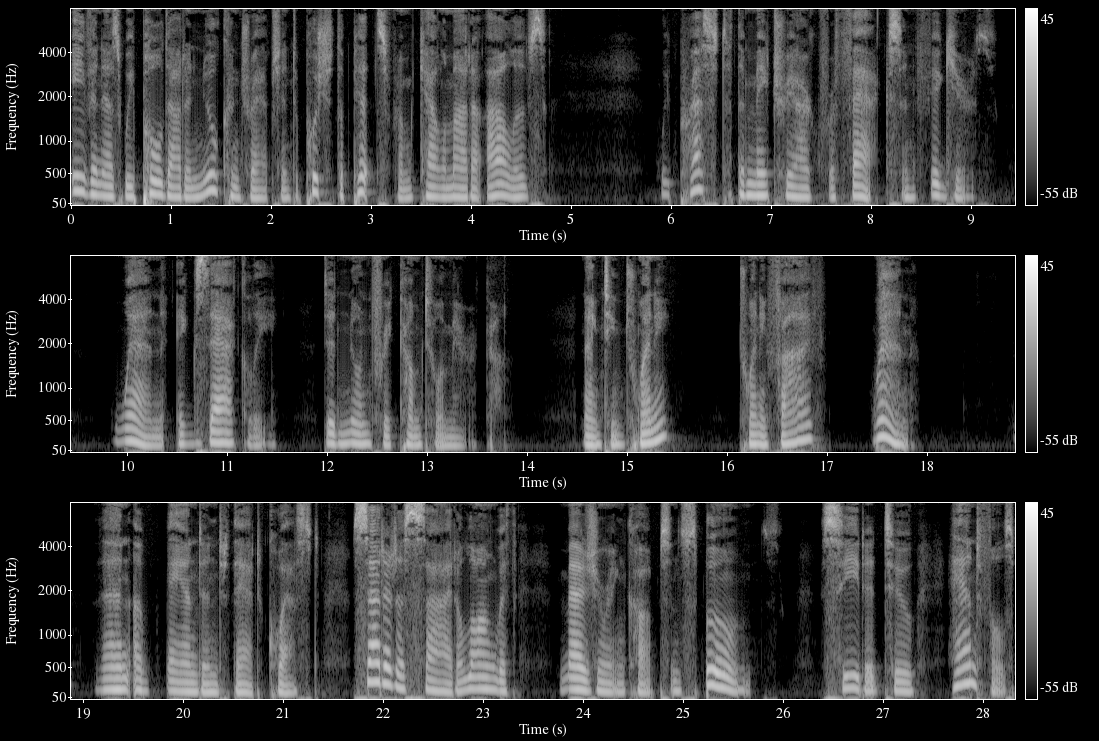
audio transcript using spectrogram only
even as we pulled out a new contraption to push the pits from Kalamata olives. We pressed the matriarch for facts and figures. When exactly did Nunfri come to America? 1920? 25? When? Then abandoned that quest, set it aside along with measuring cups and spoons, ceded to handfuls,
